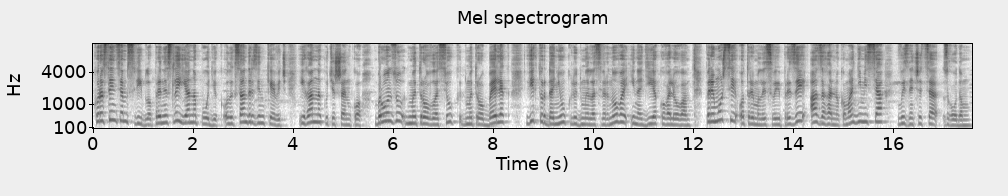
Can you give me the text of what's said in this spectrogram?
Коростенцям срібло принесли Яна Подік, Олександр Зінкевич і Ганна Кутішенко, бронзу Дмитро Власюк, Дмитро Беляк, Віктор Данюк, Людмила Смірнова і Надія Ковальова. Переможці отримали свої призи, а загальнокомандні місця визначаться згодом.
